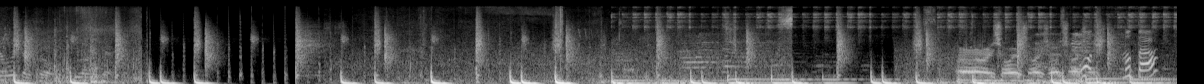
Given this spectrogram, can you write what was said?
ゃ多。よいしょよいしょよいしょよいしょ。持った？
